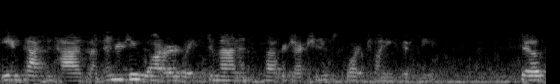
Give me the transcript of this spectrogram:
the impact it has on energy, water, waste demand, and supply projections for 2050. So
